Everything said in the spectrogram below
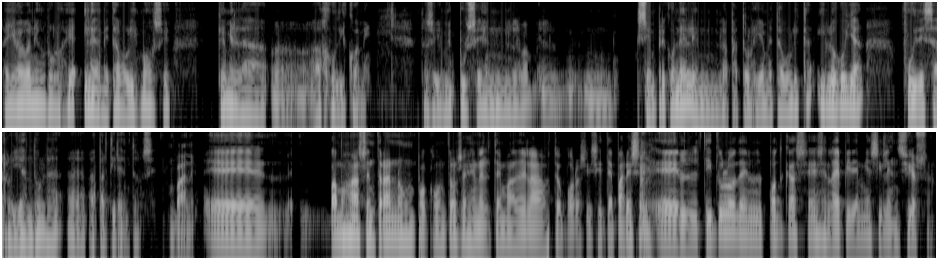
la llevaba neurología, y la de metabolismo óseo, que me la ah, adjudicó a mí. Entonces yo me puse siempre con él en la patología metabólica y luego ya fui desarrollándola eh, a, partir de entonces. Vale. Eh, vamos a centrarnos un poco entonces en el tema de la osteoporosis. Si te parece, el título del podcast es La epidemia silenciosa.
